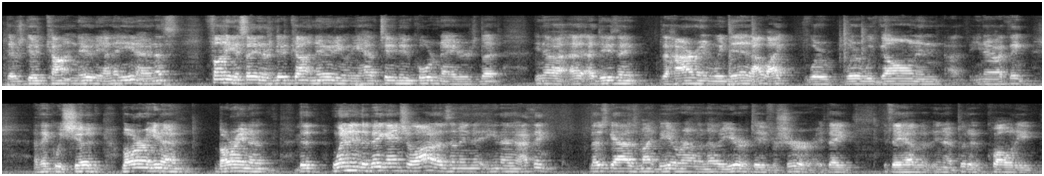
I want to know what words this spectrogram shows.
there's good continuity. I know you know, and that's funny to say. There's good continuity when you have two new coordinators, but you know, I, I do think the hiring we did. I like where where we've gone, and uh, you know, I think I think we should, barring you know, barring a, the winning the big enchiladas. I mean, you know, I think those guys might be around another year or two for sure if they if they have a you know put a quality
